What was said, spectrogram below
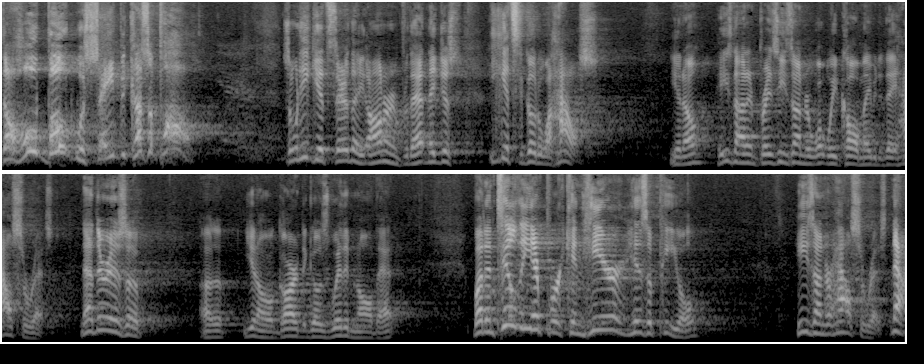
The whole boat was saved because of Paul. So when he gets there, they honor him for that. And they just he gets to go to a house. You know, he's not in prison. He's under what we call maybe today house arrest. Now there is a, a you know a guard that goes with him and all that, but until the emperor can hear his appeal, he's under house arrest. Now,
